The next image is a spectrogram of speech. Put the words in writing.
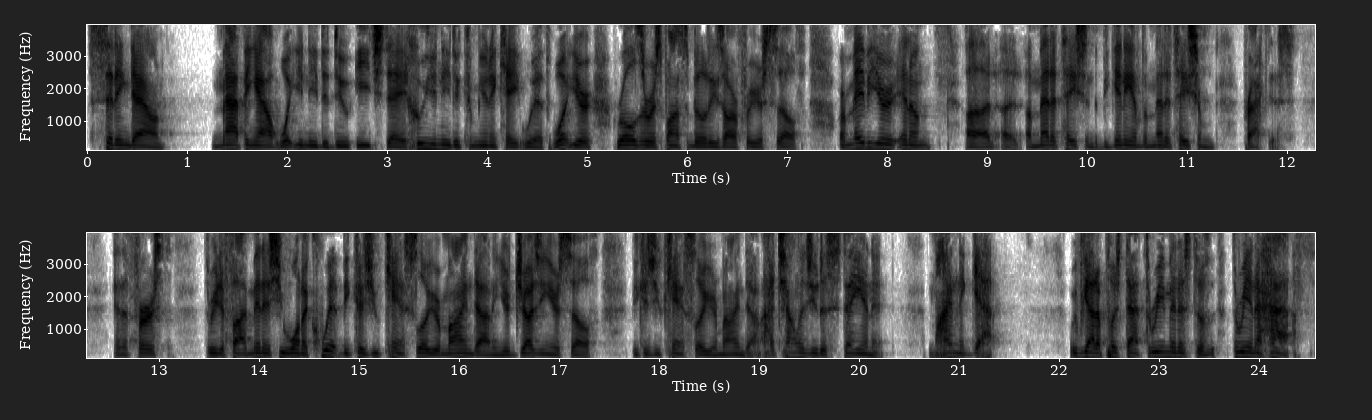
Sitting down, mapping out what you need to do each day, who you need to communicate with, what your roles or responsibilities are for yourself. Or maybe you're in a, a, a meditation, the beginning of a meditation practice. In the first three to five minutes, you want to quit because you can't slow your mind down and you're judging yourself because you can't slow your mind down. I challenge you to stay in it, mind the gap. We've got to push that three minutes to three and a half.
